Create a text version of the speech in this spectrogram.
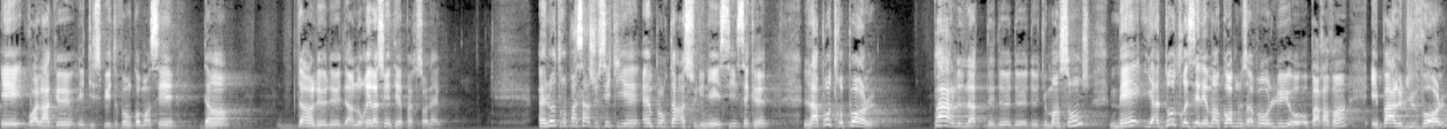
Et voilà que les disputes vont commencer dans, nos relations interpersonnelles. Un autre passage aussi qui est important à souligner ici, c'est que l'apôtre Paul parle de, du mensonge, mais il y a d'autres éléments, comme nous avons lu auparavant. Il parle du vol,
